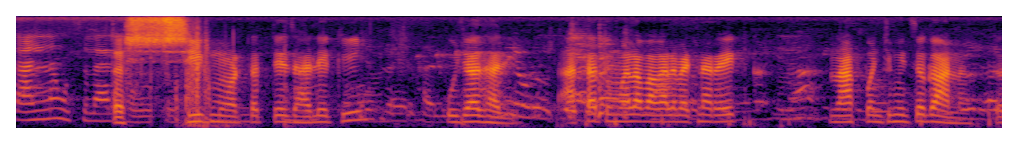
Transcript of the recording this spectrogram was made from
काल न उचलायला तर. शीख मोडतात ते झाले की पूजा झाली. आता तुम्हाला बघायला भेटणार आहे एक नागपंचमीचं गाणं. तर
